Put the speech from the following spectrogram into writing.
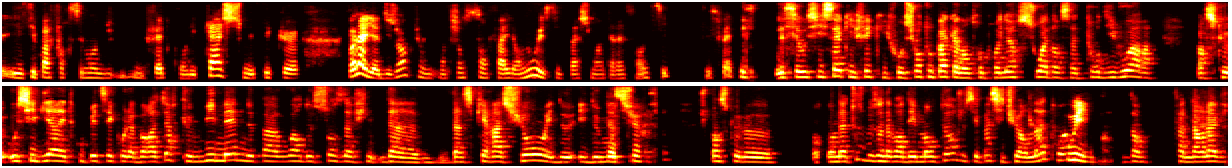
et c'est pas forcément du, fait qu'on les cache, mais c'est que voilà, il y a des gens qui ont une confiance sans faille en nous et c'est vachement intéressant aussi. C'est Et c'est aussi ça qui fait qu'il faut surtout pas qu'un entrepreneur soit dans sa tour d'ivoire. Parce que aussi bien être coupé de ses collaborateurs que lui-même ne pas avoir de source d'inspiration et de, et de motivation. Je pense que le, on a tous besoin d'avoir des mentors. Je ne sais pas si tu en as, toi. Oui. Dans, dans la vie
